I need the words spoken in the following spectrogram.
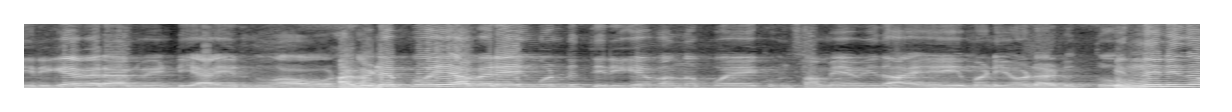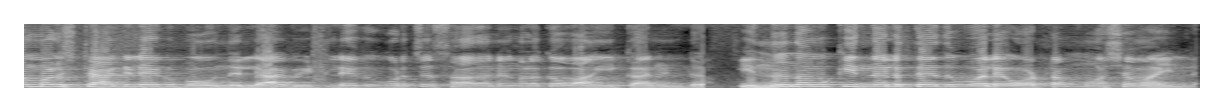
തിരികെ വരാൻ വേണ്ടിയായിരുന്നു ആ ഓട്ടം. അവിടെ പോയി അവരെയും കൊണ്ട് തിരികെ വന്നപ്പോഴേക്കും സമയം ഇതാ ഏഴ് മണിയോട് അടുത്തു. ഇന്നിനി നമ്മൾ സ്റ്റാൻഡിലേക്ക് പോകുന്നില്ല. വീട്ടിലേക്ക് കുറച്ച് സാധനങ്ങളൊക്കെ വാങ്ങിക്കാനുണ്ട്. ഇന്ന് നമുക്ക് ഇന്നലത്തേതുപോലെ ഓട്ടം മോശമായില്ല.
